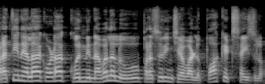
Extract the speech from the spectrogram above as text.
ప్రతి నెలా కూడా కొన్ని నవలలు ప్రచురించేవాళ్ళు పాకెట్ సైజులో.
